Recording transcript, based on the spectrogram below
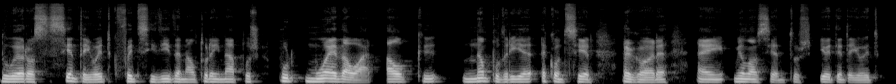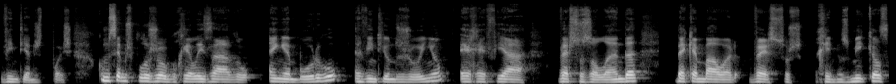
do Euro 68, que foi decidida na altura em Nápoles por moeda ao ar, algo que não poderia acontecer agora em 1988, 20 anos depois. Comecemos pelo jogo realizado em Hamburgo, a 21 de junho, RFA versus Holanda, Beckenbauer versus Rinus Mikkels.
